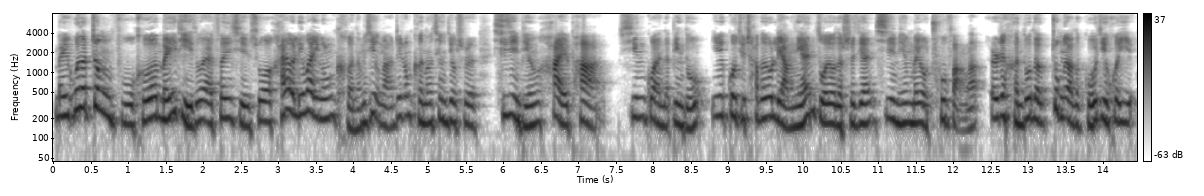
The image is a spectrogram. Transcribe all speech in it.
美国的政府和媒体都在分析说，还有另外一种可能性啊，这种可能性就是习近平害怕新冠的病毒，因为过去差不多有两年左右的时间，习近平没有出访了，而且很多的重要的国际会议，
